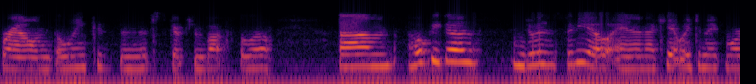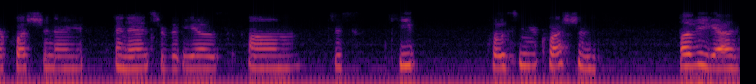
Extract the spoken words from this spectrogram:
Brown. The link is in the description box below. Um, I hope you guys enjoyed this video, and I can't wait to make more question and answer videos. Um, keep posting your questions. Love you guys.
